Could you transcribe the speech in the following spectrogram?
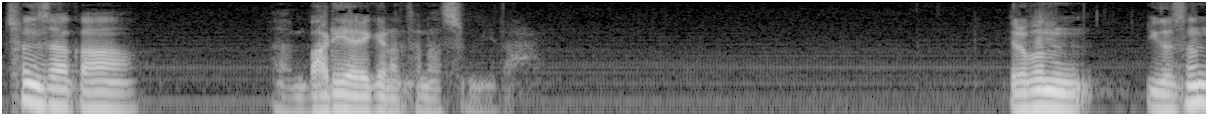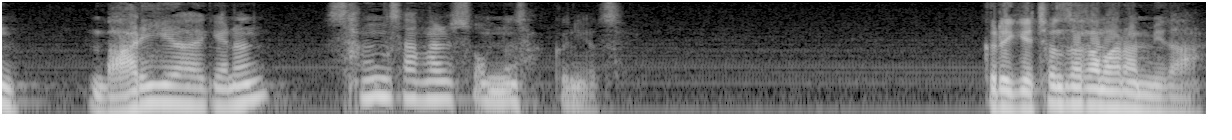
천사가 마리아에게 나타났습니다. 여러분, 이것은 마리아에게는 상상할 수 없는 사건이었어요. 그러기에 천사가 말합니다.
